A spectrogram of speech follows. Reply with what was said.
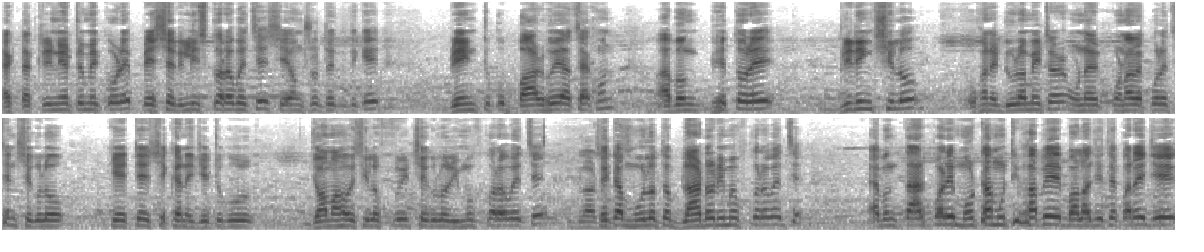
একটা ক্রিনিওটমি করে প্রেশার রিলিজ করা হয়েছে সেই অংশ থেকে- থেকে ব্রেনটুকু বার হয়ে আছে এখন। এবং ভেতরে ব্লিডিং ছিল ওখানে ডুরামিটার ওনার ওনারা করেছেন সেগুলো কেটে সেখানে যেটুকু জমা হয়েছিল ফ্লুইড সেগুলো রিমুভ করা হয়েছে। সেটা মূলত ব্লাডও রিমুভ করা হয়েছে। এবং তারপরে মোটামুটিভাবে বলা যেতে পারে যে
